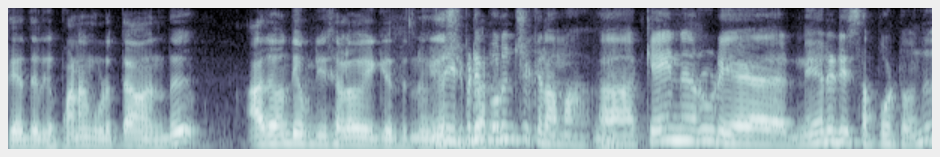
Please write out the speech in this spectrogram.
தேர்தலுக்கு பணம் கொடுத்தா வந்து அதை வந்து எப்படி செலவு வைக்கிறதுன்னு இது இப்படி புரிஞ்சுக்கலாமா? கே நேருடைய நேரடி சப்போர்ட் வந்து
